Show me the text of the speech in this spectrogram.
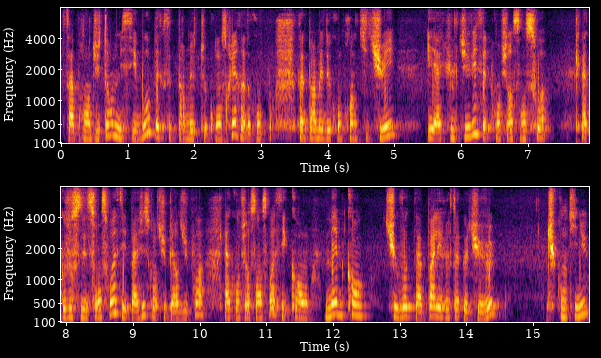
ça prend du temps, mais c'est beau parce que ça te permet de te construire, ça te, ça te permet de comprendre qui tu es et à cultiver cette confiance en soi. La confiance en soi, c'est pas juste quand tu perds du poids. La confiance en soi, c'est quand, même quand tu vois que tu n'as pas les résultats que tu veux, tu continues.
